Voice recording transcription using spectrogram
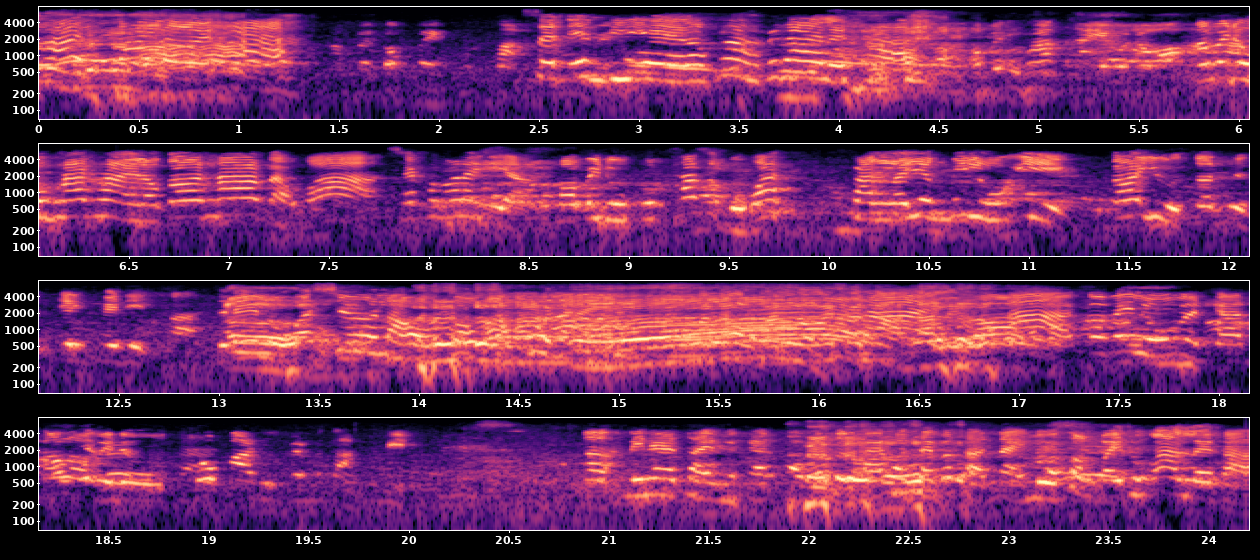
ใช่ใช่เลยค่ะมันต้อง เป็นคนเซ็น NBA แล้วค่ะไม่ได้เลยค่ะ เขาไปดูภาคไทยเอาเนาะก็ไปดูภาคไทยแล้วก็ถ้าแบบว่าใช้คำว่าอะไรดีอะพอไปดูปุ๊บถ้าสมมติว่าฟังแล้วยังไม่รู้อีก ก็อยู่จนถึงเอ็นเครดิตค่ะ จะได้รู้ว่าชื่อเราตรงกับผู้ไหนมันออกมาน้อยขนาดนั้นเลยเหรออ่าก็ไม่รู้เหมือนกันต้องลองไปดูค่ะลูกมาดูเป็นภาษาอังกฤษอะไม่แน่ใจเหมือนกันค่ะว่าสุดท้ายเขาใช้ภาษาไหนหนูส่งไปทุกอันเลยค่ะ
